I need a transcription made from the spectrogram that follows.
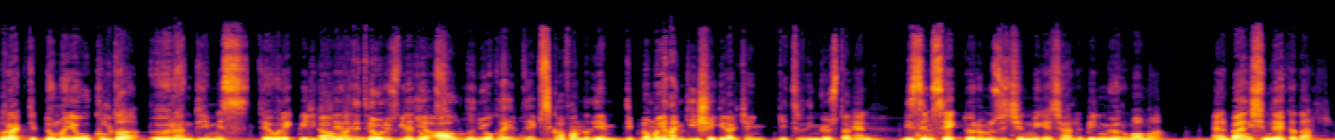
Bırak diplomayı okulda öğrendiğimiz teorik bilgilerin Ya hadi teorik bilgiyi %90'ını aldın. Yok hayır hepsi kafanda diyelim. Diplomayı hangi işe girerken getirdin gösterdin? Yani bizim sektörümüz için mi geçerli bilmiyorum ama yani ben şimdiye kadar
